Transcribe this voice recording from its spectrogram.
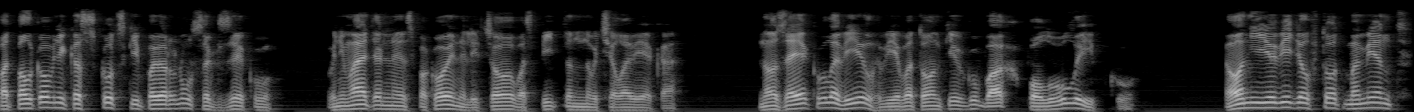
Подполковник Оскотский повернулся к зэку, внимательное, спокойное лицо воспитанного человека. Но зэк уловил в его тонких губах полуулыбку. Он ее видел в тот момент,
